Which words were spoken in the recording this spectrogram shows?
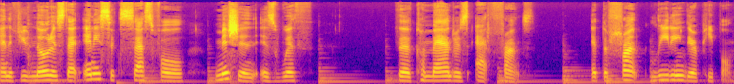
And if you notice that any successful mission is with the commanders at front, at the front leading their people.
